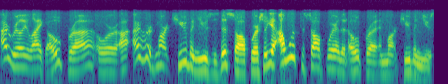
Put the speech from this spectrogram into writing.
I really like Oprah, or I, I heard Mark Cuban uses this software, so yeah, I want the software that Oprah and Mark Cuban uses.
